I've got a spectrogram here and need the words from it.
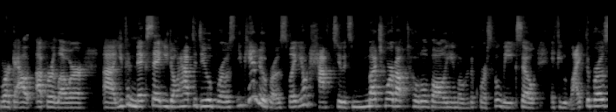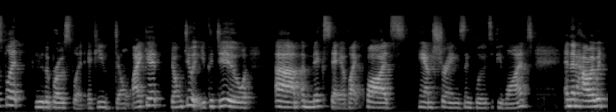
workout, upper, lower. Uh, you can mix it. You don't have to do a bro. You can do a bro split. You don't have to. It's much more about total volume over the course of a week. So if you like the bro split, do the bro split. If you don't like it, don't do it. You could do um, a mixed day of like quads, hamstrings, and glutes if you want. And then how I would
